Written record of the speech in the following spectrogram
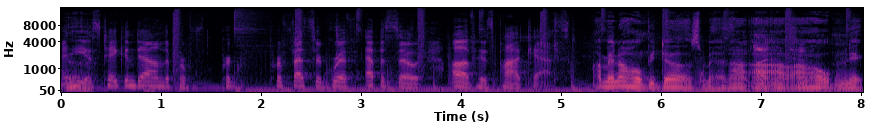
and he has taken down the pro- pro- Professor Griff episode of his podcast. I mean, I hope he does, man. I I, I, I hope Nick,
